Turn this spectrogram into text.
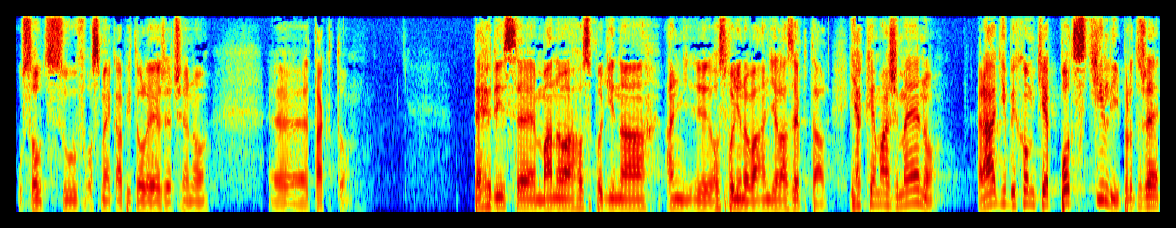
U soudců v 8. kapitole je řečeno e, takto. Tehdy se Manoa hospodina, hospodinova anděla zeptal, jaké máš jméno? Rádi bychom tě poctili, protože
